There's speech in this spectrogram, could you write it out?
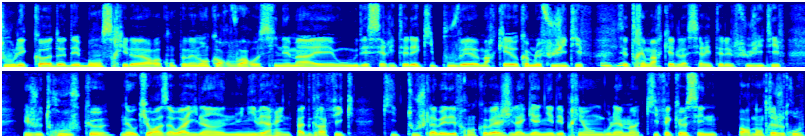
tous les codes des bons thrillers qu'on peut même encore voir au cinéma et ou des séries télé qui pouvaient marquer euh, comme le fugitif. Mhm. C'est très marqué de la série télé le fugitif et je trouve que Naoki Urasawa, il a un univers et une patte graphique qui touche la BD franco-belge, il a gagné des prix à Angoulême qui fait que c'est une porte d'entrée je trouve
